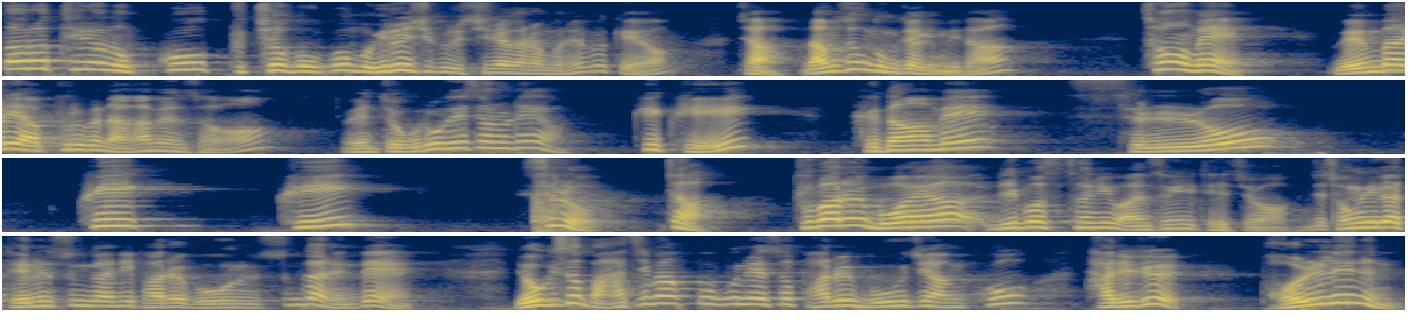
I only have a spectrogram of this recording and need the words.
떨어뜨려 놓고 붙여보고 뭐 이런 식으로 진행을 한번 해볼게요. 자 남성 동작입니다. 처음에 왼발이 앞으로 나가면서 왼쪽으로 회전을 해요. 퀵퀵. 그 다음에 슬로우 퀵 퀵 슬로우. 자 두 발을 모아야 리버스 턴이 완성이 되죠. 이제 정리가 되는 순간이 발을 모으는 순간인데 여기서 마지막 부분에서 발을 모으지 않고 다리를 벌리는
